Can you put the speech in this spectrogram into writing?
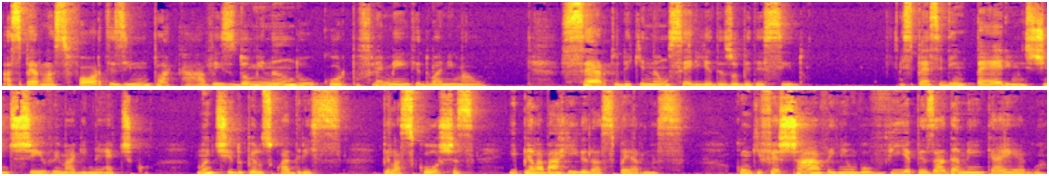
as pernas fortes e implacáveis dominando o corpo fremente do animal, certo de que não seria desobedecido espécie de império instintivo e magnético, mantido pelos quadris, pelas coxas e pela barriga das pernas, com que fechava e envolvia pesadamente a égua,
